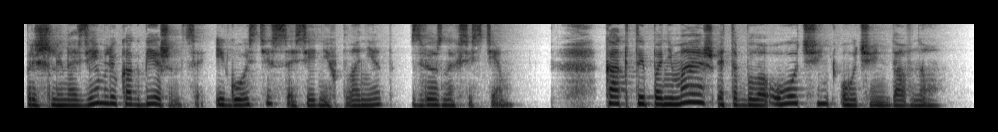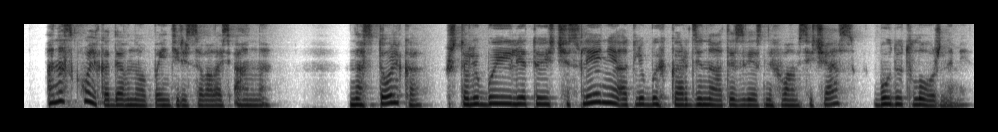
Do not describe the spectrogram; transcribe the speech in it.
пришли на Землю как беженцы и гости с соседних планет, звездных систем. Как ты понимаешь, это было очень-очень давно. А насколько давно, поинтересовалась Анна? Настолько, что любые летоисчисления от любых координат, известных вам сейчас, будут ложными.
